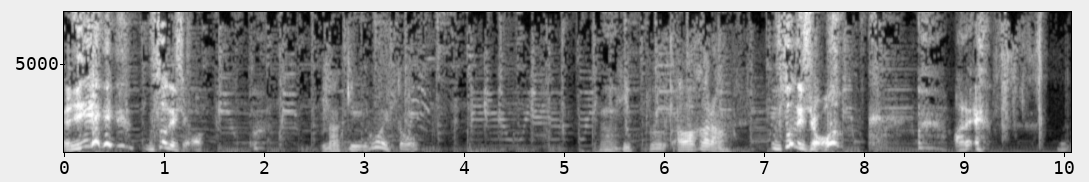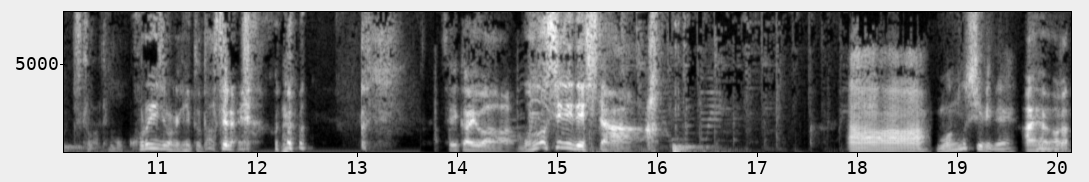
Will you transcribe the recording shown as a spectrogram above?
えー、嘘でしょ？鳴き声と？うんヒップ？あ、わからん。嘘でしょ？あれ？ちょっと待って、もうこれ以上のヒント出せないな。正解は、物知りでした。ああ、物知りね。はいはい、うんわかっ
